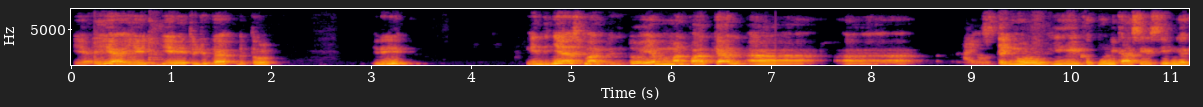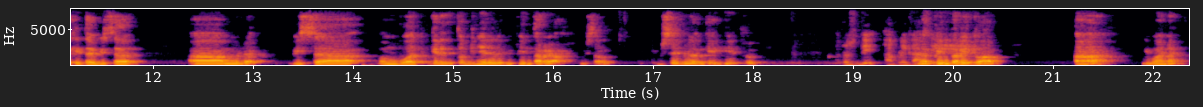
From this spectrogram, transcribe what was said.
Iya, iya, iya, iya itu juga betul. Jadi intinya smart grid itu yang memanfaatkan uh, uh, teknologi komunikasi sehingga kita bisa um, bisa membuat grid itu menjadi lebih pintar ya, misal bisa bilang kayak gitu. Terus di aplikasi nah, pintar itu apa? Ah, gimana?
